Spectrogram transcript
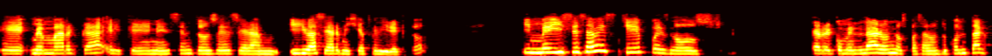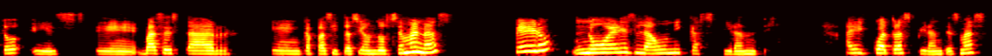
eh, me marca el que en ese entonces era, iba a ser mi jefe directo y me dice, ¿sabes qué? Pues nos te recomendaron, nos pasaron tu contacto, este, vas a estar en capacitación dos semanas, pero no eres la única aspirante. Hay cuatro aspirantes más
